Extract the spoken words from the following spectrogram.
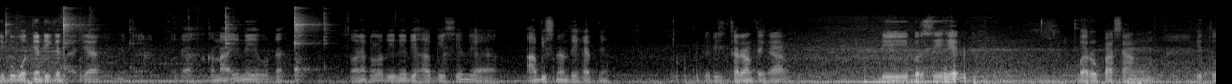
dibobotnya dikit aja. Udah kena ini ya udah. Soalnya kalau ini dihabisin ya habis nanti headnya. Jadi sekarang tinggal dibersihin baru pasang itu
